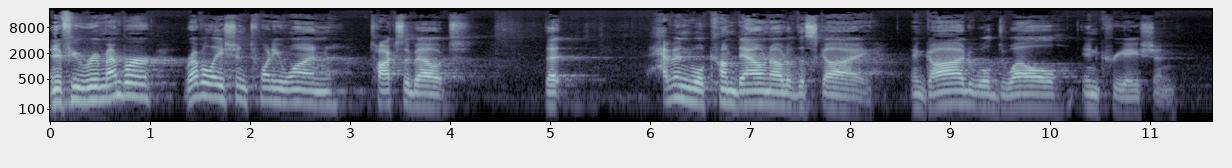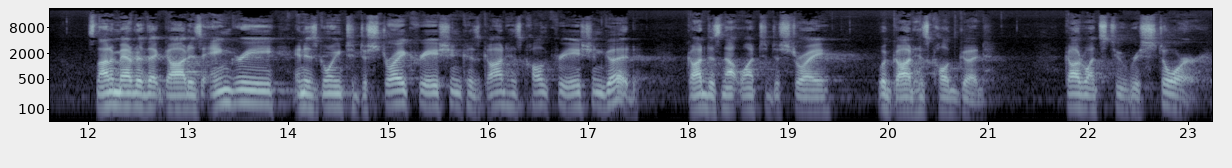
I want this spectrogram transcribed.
And if you remember Revelation 21 talks about that heaven will come down out of the sky and God will dwell in creation. It's not a matter that God is angry and is going to destroy creation because God has called creation good. God does not want to destroy what God has called good. God wants to restore.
